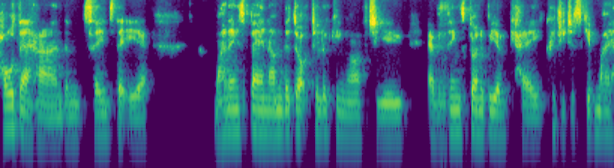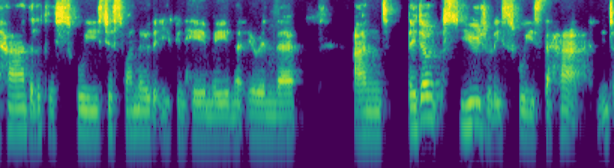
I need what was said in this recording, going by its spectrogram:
hold their hand and say into their ear, my name's Ben. I'm the doctor looking after you. Everything's going to be okay. Could you just give my hand a little squeeze just so I know that you can hear me and that you're in there? And they don't usually squeeze the hand,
